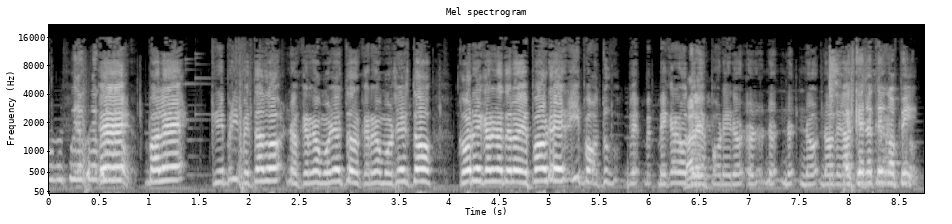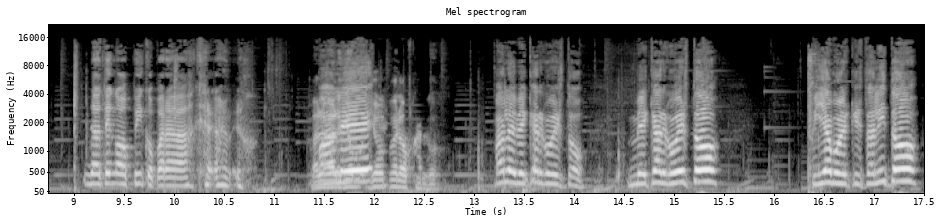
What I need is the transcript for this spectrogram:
cuidado, cuidado, cuidado. eh, vale. Creeper infectado. Nos cargamos esto, nos cargamos esto. Corre, cárgate los spawner. Y po, tú, me, me- cargo Vale. los spawner. No, no, no, no, no Es que no tengo, pi no tengo pico para cargármelo. Vale, Vale. vale, yo, yo me los cargo. Vale, me cargo esto. Me cargo esto. Pillamos el cristalito.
